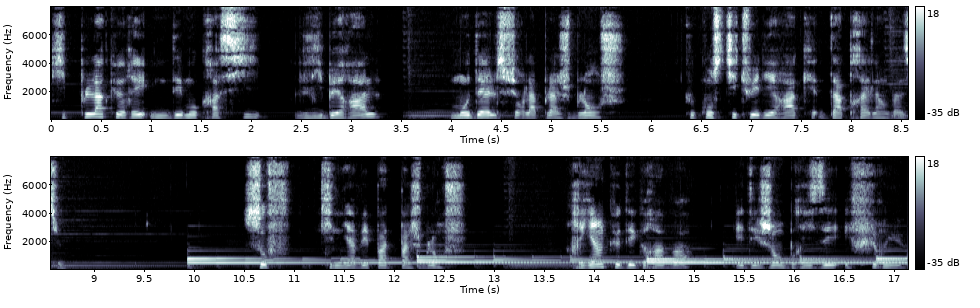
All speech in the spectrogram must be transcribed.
qui plaquerait une démocratie libérale, modèle sur la plage blanche, que constituait l'Irak d'après l'invasion. Sauf qu'il n'y avait pas de page blanche, rien que des gravats et des gens brisés et furieux,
